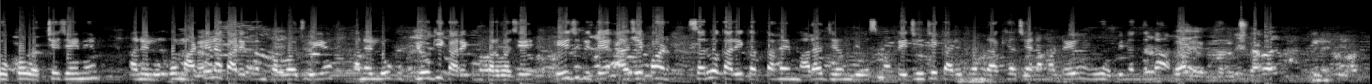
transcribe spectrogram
લોકો વચ્ચે જઈને અને લોકો માટેના કાર્યક્રમ કરવા જોઈએ અને લોક ઉપયોગી કાર્યક્રમ કરવા જોઈએ. એ જ રીતે આજે પણ સર્વ કાર્યકર્તાએ મારા જન્મ દિવસ માટે જે જે કાર્યક્રમ રાખ્યા છે, એના માટે હું અભિનંદન આભાર કરું છું.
